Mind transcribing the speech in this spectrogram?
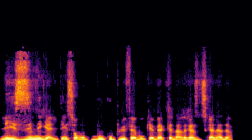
les inégalités sont beaucoup plus faibles au Québec que dans le reste du Canada.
